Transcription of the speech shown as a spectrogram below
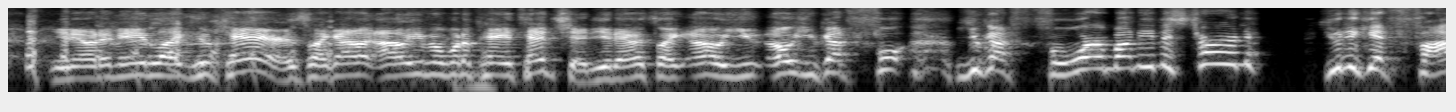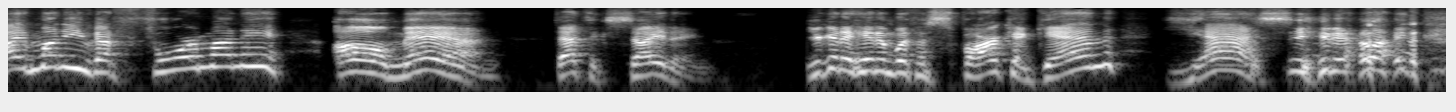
you know what I mean? Like, who cares? Like, I don't, I don't even want to pay attention. You know, it's like, oh, you, oh, you got four, you got four money this turn. You didn't get five money. You got four money. Oh man, that's exciting. You're gonna hit him with a spark again? Yes. You know, like,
